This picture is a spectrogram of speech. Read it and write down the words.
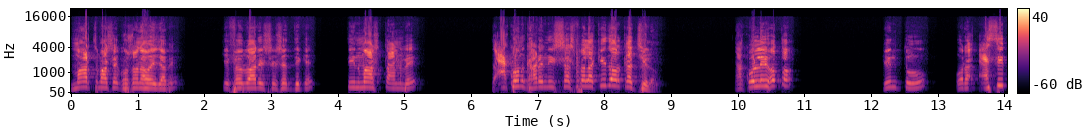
মার্চ মাসে ঘোষণা হয়ে যাবে কি ফেব্রুয়ারির শেষের দিকে। তিন মাস টানবে। এখন ঘাড়ে নিঃশ্বাস ফেলা কি দরকার ছিল? না করলেই হতো। কিন্তু ওরা অ্যাসিড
